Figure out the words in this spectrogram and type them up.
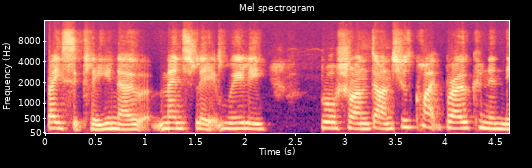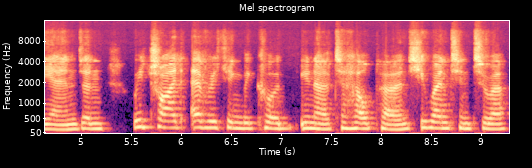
basically, you know, mentally, it really brought her undone. She was quite broken in the end, and we tried everything we could, you know, to help her. And she went into a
